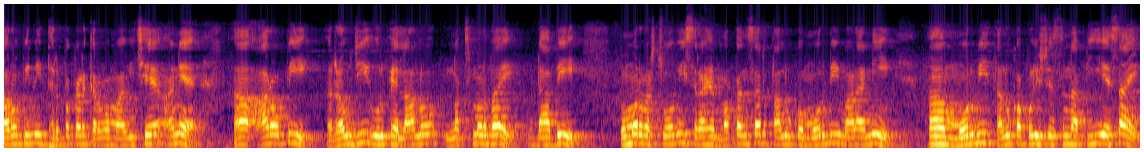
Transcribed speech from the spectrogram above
આરોપીની ધરપકડ કરવામાં આવી છે અને આરોપી રવજી ઉર્ફે લાલો લક્ષ્મણભાઈ ડાભી, ઉંમર વર્ષ ચોવીસ, રહે મકનસર તાલુકો મોરબીવાળાની મોરબી તાલુકા પોલીસ સ્ટેશનના PSI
